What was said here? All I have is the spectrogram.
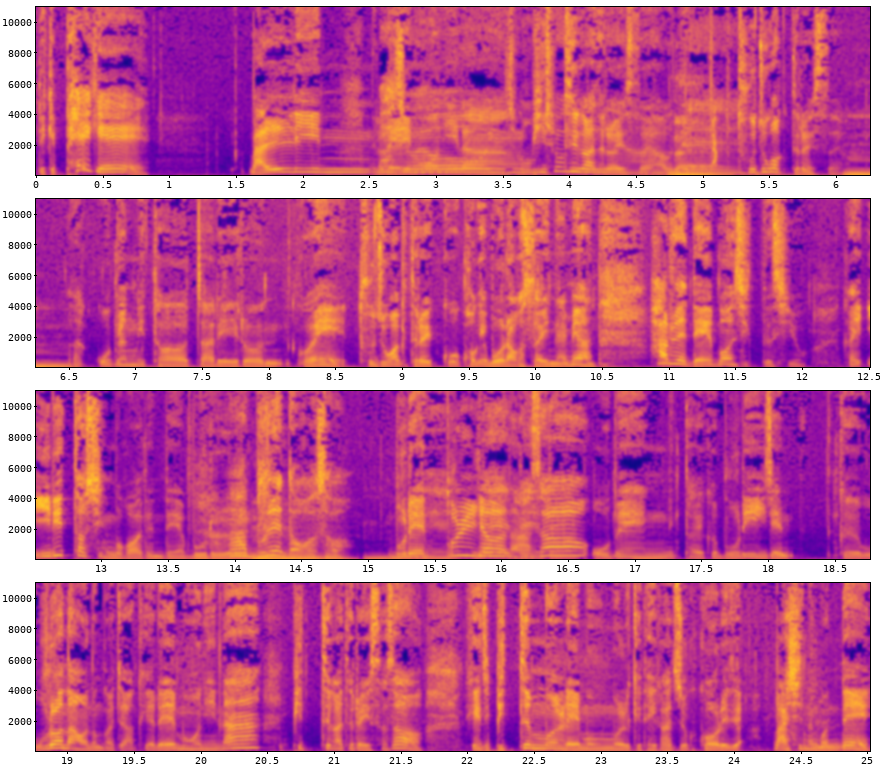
이렇게 팩에 말린 맞아요. 레몬이랑 비트가. 들어있어요. 근데 네. 딱두 조각 들어있어요. 음. 딱 500리터짜리 이런 거에 두 조각이 들어있고 거기에 뭐라고 써있냐면 하루에 네 번씩 드시오. 그러니까 2리터씩 먹어야 된대요. 물을. 아, 물에 넣어서. 물에 네. 불려놔서 500리터의 그 물이 이제 그 우러나오는 거죠. 그게 레몬이나 비트가 들어있어서 그게 이제 비트물, 레몬물 이렇게 돼가지고 그거를 이제 마시는 건데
